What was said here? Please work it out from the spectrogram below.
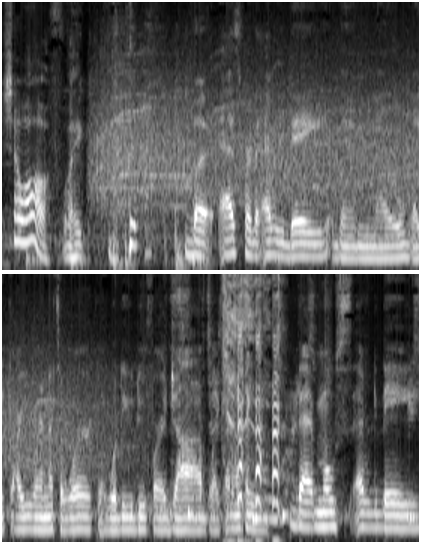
show off. Like, but as for the everyday, then no. Like, are you wearing that to work? Like, what do you do for a job? Like, I don't think that most everyday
